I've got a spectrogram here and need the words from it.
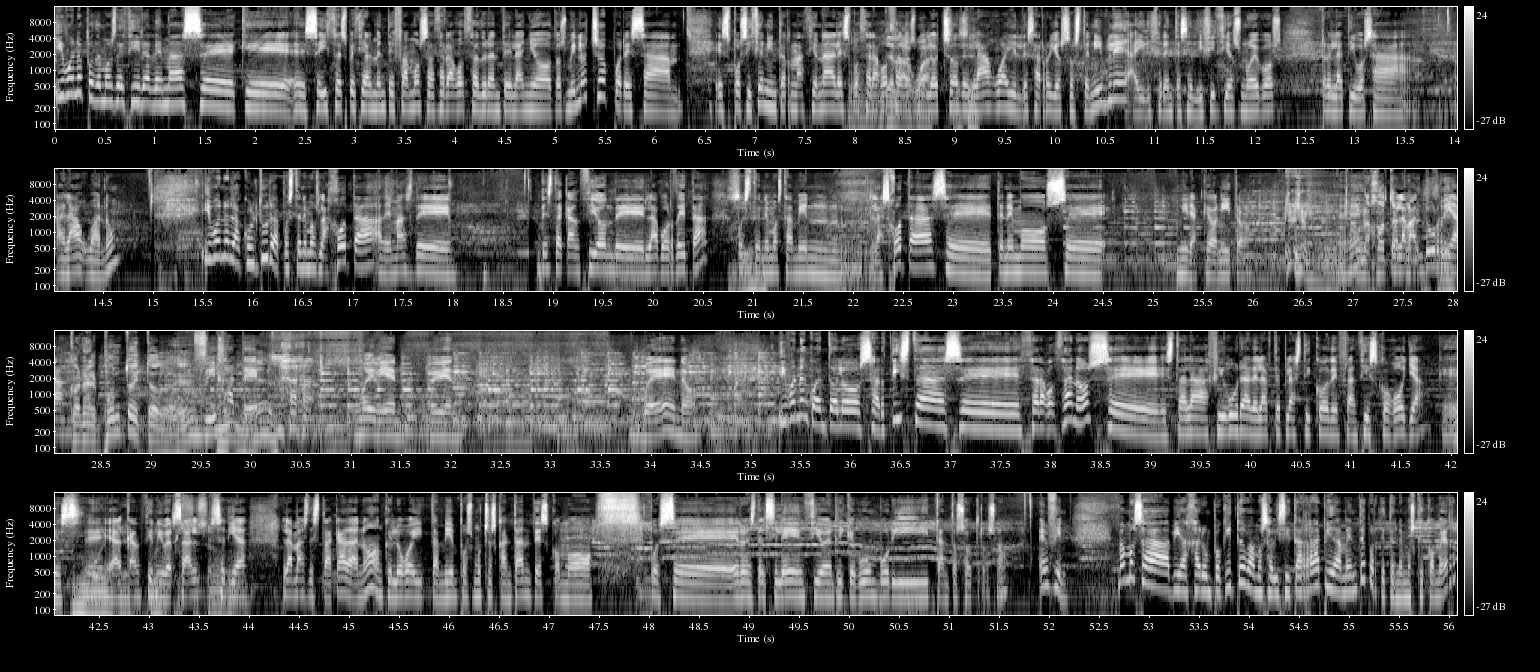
Y bueno, podemos decir además eh, que eh, se hizo especialmente famosa Zaragoza durante el año 2008 por esa exposición internacional Expo Zaragoza Del agua, 2008 sí, del sí. agua y el desarrollo sostenible. Hay diferentes edificios nuevos relativos a- al agua, ¿no? Y bueno, la cultura, pues tenemos la Jota, además de de esta canción de La Bordeta, pues Sí. tenemos también las Jotas, eh, tenemos... eh, mira, qué bonito. ¿Eh? Una J Con la bandurria. Con el punto y todo, ¿eh? Fíjate. Muy Muy bien, muy bien. Bueno. Y bueno, en cuanto a los artistas eh, zaragozanos, eh, está la figura del arte plástico de Francisco Goya, que es eh, bien, alcance universal, sería la más destacada, ¿no? Aunque luego hay también pues muchos cantantes como pues eh, Héroes del Silencio, Enrique Bumburi y tantos otros, ¿no? En fin, vamos a viajar un poquito, vamos a visitar rápidamente porque tenemos que comer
